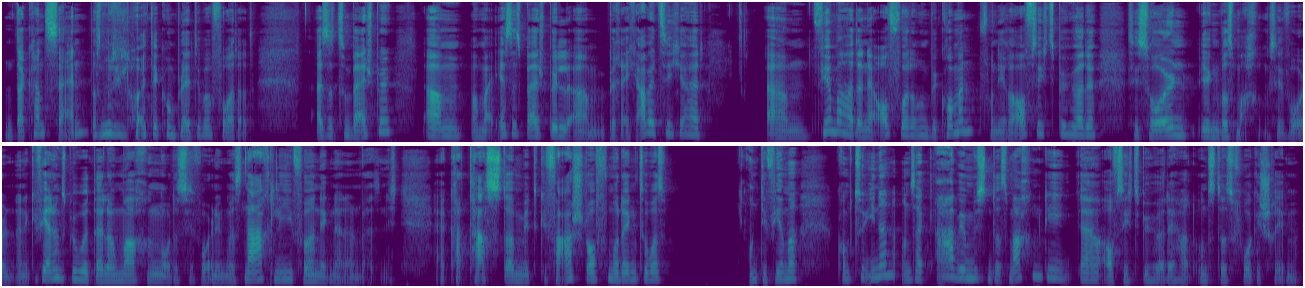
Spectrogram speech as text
Und da kann es sein, dass man die Leute komplett überfordert. Also zum Beispiel, ähm, machen wir erstes Beispiel, ähm, Bereich Arbeitssicherheit ähm, Firma hat eine Aufforderung bekommen von ihrer Aufsichtsbehörde, sie sollen irgendwas machen. Sie wollen eine Gefährdungsbeurteilung machen oder sie wollen irgendwas nachliefern, irgendeinen, weiß ich nicht, Kataster mit Gefahrstoffen oder irgend sowas. Und die Firma kommt zu ihnen und sagt, ah, wir müssen das machen, die äh, Aufsichtsbehörde hat uns das vorgeschrieben.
